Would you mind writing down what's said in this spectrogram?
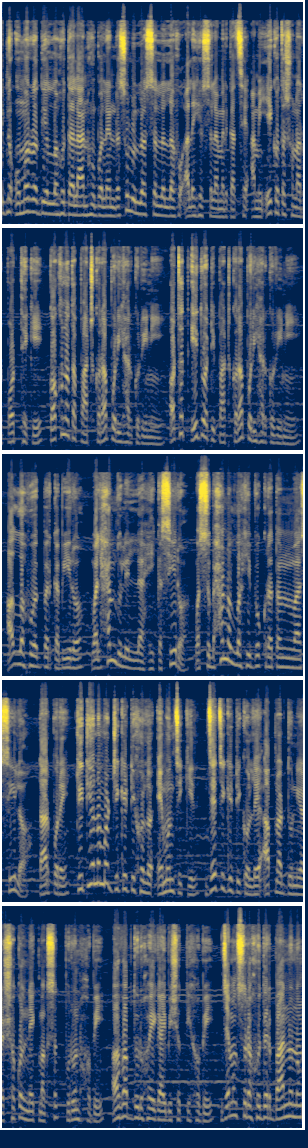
ইবনে ওমর রাদিয়াল্লাহু তাআলা আনহু বলেন, রাসূলুল্লাহ সাল্লাল্লাহু আলাইহি ওয়াসাল্লামের কাছে আমি এই কথা শোনার পর থেকে কখনো তা পাঠ করা পরিহার করিনি। অর্থাৎ এই দোয়াটি পাঠ করা পরিহার করিনি। আল্লাহু আকবার কাবীর, ওয়ালহামদুলিল্লাহি কাসীর সুবহানাল্লাহি বুকরাতান ওয়াসীলা তারপরে তৃতীয় নম্বর জিকিরটি হলো এমন জিকির, যে জিকিরটি করলে আপনার দুনিয়ার সকল নেক মাকসাদ পূরণ হবে, অভাব দূর হয়ে গায়বী শক্তি হবে। যেমন সূরা হুদের 52 নং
